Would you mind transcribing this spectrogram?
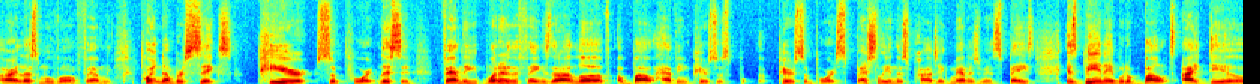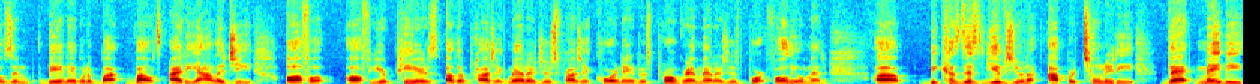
all right let's move on family point number six peer support listen Family, one of the things that I love about having peer, peer support, especially in this project management space, is being able to bounce ideals and being able to bounce ideology off of off your peers, other project managers, project coordinators, program managers, portfolio managers. Uh, because this gives you an opportunity that maybe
